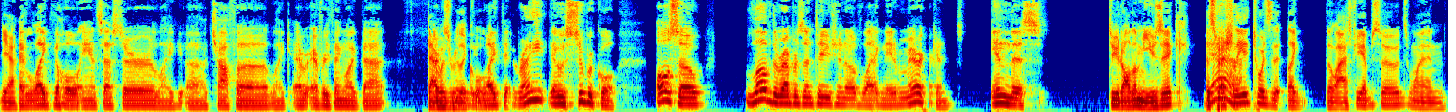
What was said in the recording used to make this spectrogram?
yeah. I like the whole ancestor, like uh Chafa, like ev everything like that. I That was really really cool. liked it, right? It was super cool. Also, love the representation of like Native Americans in this. Dude, all the music, Yeah. especially towards the like the last few episodes when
